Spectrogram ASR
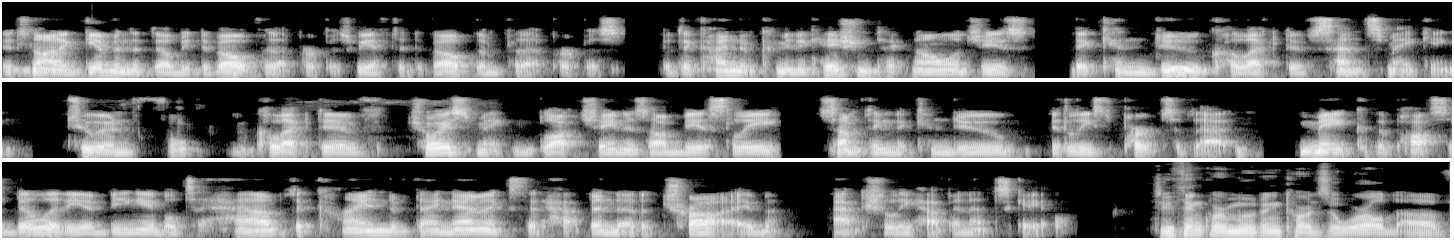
It's not a given that they'll be developed for that purpose. We have to develop them for that purpose. But the kind of communication technologies that can do collective sense making to inform collective choice making. Blockchain is obviously something that can do at least parts of that make the possibility of being able to have the kind of dynamics that happened at a tribe actually happen at scale. Do you think we're moving towards a world of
